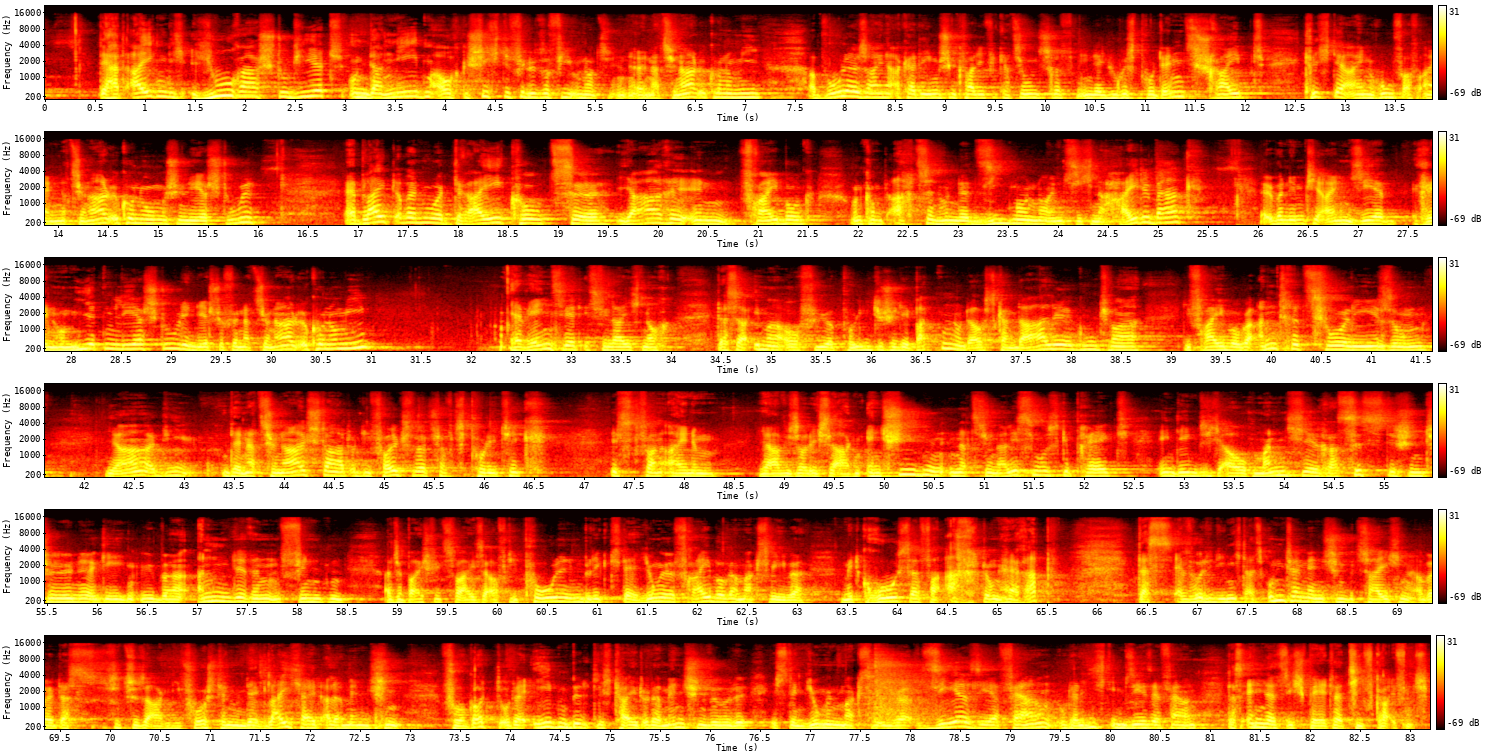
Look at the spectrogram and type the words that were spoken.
der hat eigentlich Jura studiert und daneben auch Geschichte, Philosophie und äh, Nationalökonomie, obwohl er seine akademischen Qualifikationsschriften in der Jurisprudenz schreibt, kriegt er einen Ruf auf einen nationalökonomischen Lehrstuhl. Er bleibt aber nur drei kurze Jahre in Freiburg und kommt 1897 nach Heidelberg. Er übernimmt hier einen sehr renommierten Lehrstuhl, den Lehrstuhl für Nationalökonomie. Erwähnenswert ist vielleicht noch, dass er immer auch für politische Debatten und auch Skandale gut war. Die Freiburger Antrittsvorlesung, ja, die, der Nationalstaat und die Volkswirtschaftspolitik ist von einem, ja, wie soll ich sagen, entschiedenen Nationalismus geprägt, in dem sich auch manche rassistischen Töne gegenüber anderen finden. Also beispielsweise auf die Polen blickt der junge Freiburger Max Weber mit großer Verachtung herab. Das, er würde die nicht als Untermenschen bezeichnen, aber das sozusagen die Vorstellung der Gleichheit aller Menschen vor Gott oder Ebenbildlichkeit oder Menschenwürde ist dem jungen Max Weber sehr, sehr fern oder liegt ihm sehr, sehr fern. Das ändert sich später tiefgreifend.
